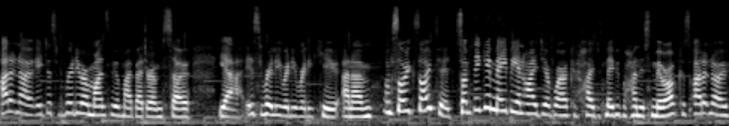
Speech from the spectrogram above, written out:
I don't know, it just really reminds me of my bedroom. So yeah, it's really, really, really cute. And um, I'm so excited. So I'm thinking maybe an idea of where I could hide this maybe behind this mirror because I don't know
